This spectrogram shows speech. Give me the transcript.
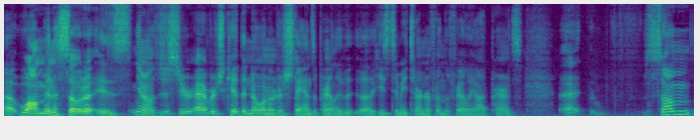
go. Uh, while Minnesota is, you know, just your average kid that no one understands. Apparently, uh, he's Timmy Turner from the Fairly Odd Parents. Uh, some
